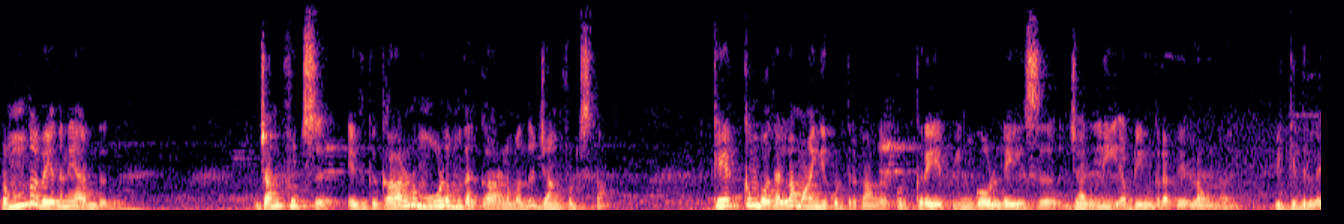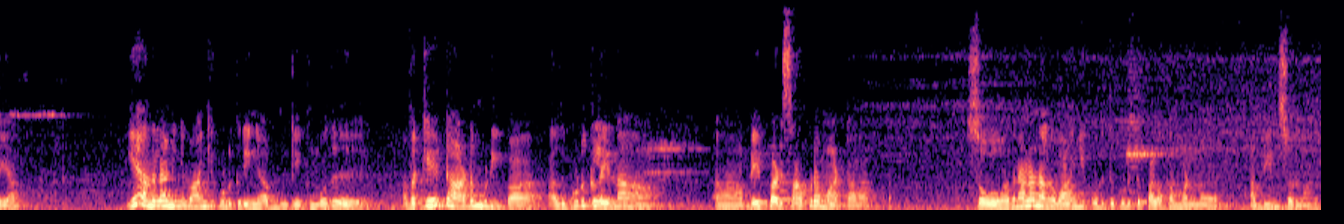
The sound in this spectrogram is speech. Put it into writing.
ரொம்ப வேதனையாக இருந்தது. ஜங்க் ஃபுட்ஸு இதுக்கு காரணம் மூல முதற் காரணம் வந்து ஜங்க் ஃபுட்ஸ் தான். கேட்கும் போதெல்லாம் வாங்கி கொடுத்துருக்காங்க. குர்குரே பிங்கோ லேஸு ஜல்லி அப்படிங்கிற பேர்லாம் ஒன்று விற்கிது இல்லையா ஏன் அதெல்லாம் நீங்கள் வாங்கி கொடுக்குறீங்க அப்படின்னு கேட்கும்போது அவள் கேட்டு அடம்பிடிப்பா அது கொடுக்கலைன்னா அப்படியே படு சாப்பிட மாட்டா. ஸோ அதனால் நாங்கள் வாங்கி கொடுத்து கொடுத்து பழக்கம் பண்ணோம் அப்படின்னு சொன்னாங்க.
